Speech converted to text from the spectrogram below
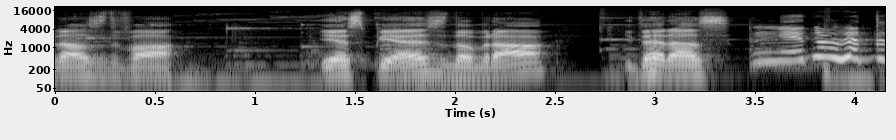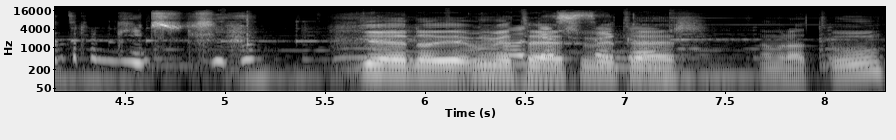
raz, dwa, jest pies, dobra, i teraz, Nie, to wygląda tragicznie. nie, no u mnie mogę też, z u mnie tego. też. Dobra, tu.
